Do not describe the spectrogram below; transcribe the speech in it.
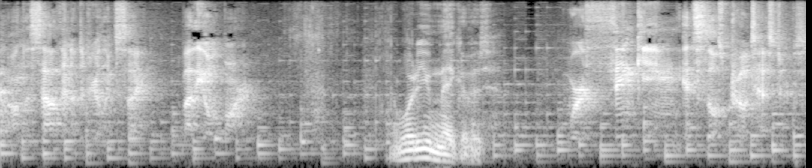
it on the south end of the drilling site, by the old barn. And What do you make of it? We're thinking it's those protesters.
